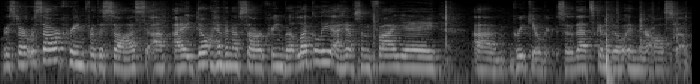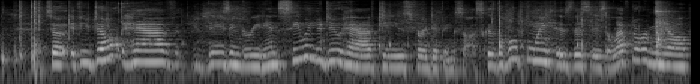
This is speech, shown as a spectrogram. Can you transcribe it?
We're gonna start with sour cream for the sauce. Um, I don't have enough sour cream, but luckily I have some Fage um, Greek yogurt, so that's gonna go in there also. So if you don't have these ingredients, see what you do have to use for a dipping sauce. Because the whole point is this is a leftover meal.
